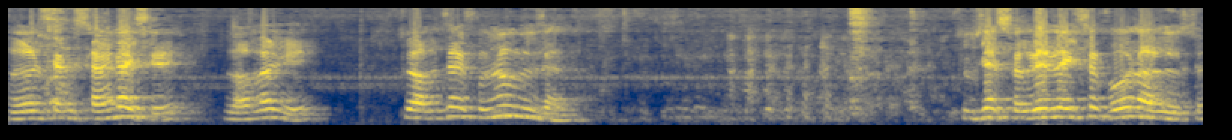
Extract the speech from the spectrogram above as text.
मला त्याला सांगायचे बाबाने तू आमदार कोणावर झाला तुझ्या सगळ्याला इथं फोन आलं होतं.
